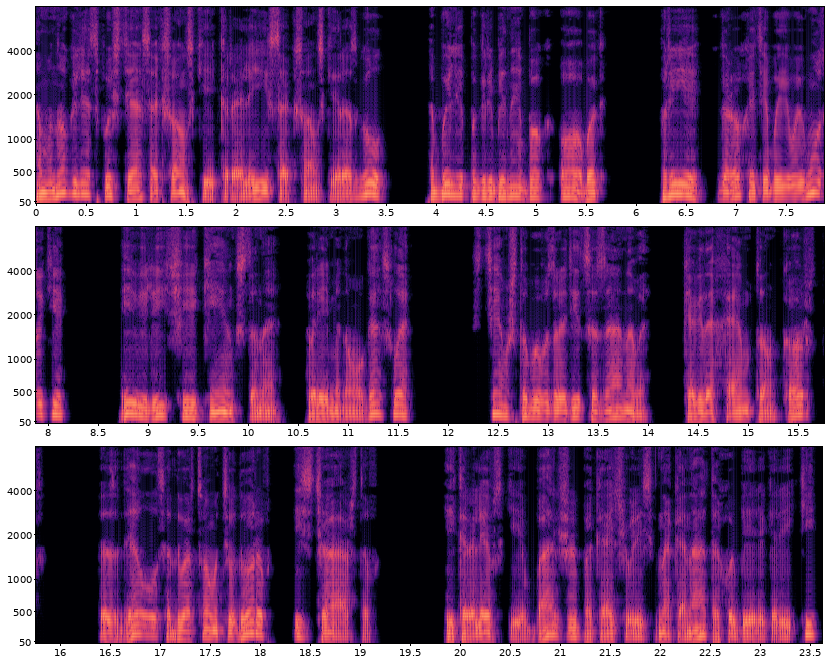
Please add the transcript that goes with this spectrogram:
Много лет спустя саксонские короли и саксонский разгул были погребены бок о бок при грохоте боевой музыки и величие Кингстона временно угасло с тем, чтобы возродиться заново, когда Хэмптон-Корт сделался дворцом Тюдоров и Стюартов, и королевские баржи покачивались на канатах у берега реки,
